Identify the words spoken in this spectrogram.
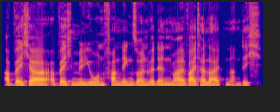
ab welcher, ab welchem Millionenfunding sollen wir denn mal weiterleiten an dich?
